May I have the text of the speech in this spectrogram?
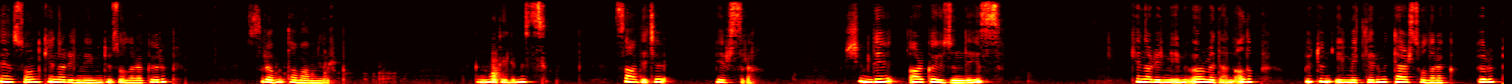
En son kenar ilmeğimi düz olarak örüp sıramı tamamlıyorum. Bakın modelimiz sadece bir sıra. Şimdi arka yüzündeyiz. Kenar ilmeğimi örmeden alıp bütün ilmeklerimi ters olarak örüp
